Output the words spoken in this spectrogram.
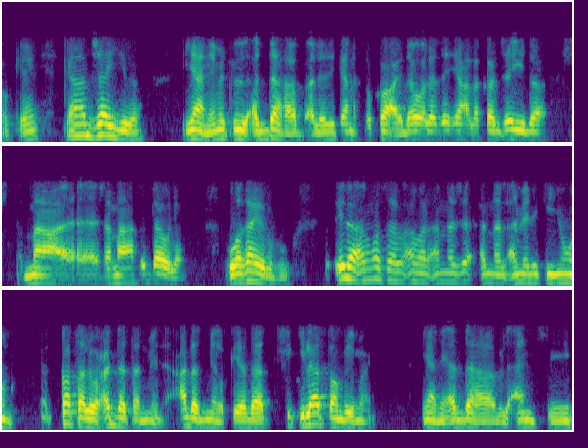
أوكي؟ كانت جيدة. يعني مثل الذهب الذي كان في القاعدة ولديه علاقات جيدة مع جماعة الدولة وغيره. إلى أن وصل الأمر أن أن الأمريكيون قتلوا عدة من عدد من القيادات في كلا التنظيمين يعني الذهب الأنسي.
